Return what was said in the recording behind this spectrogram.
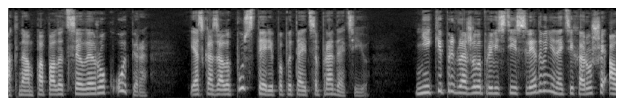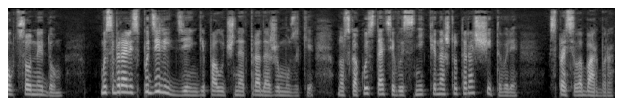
а к нам попала целая рок-опера. Я сказала, пусть Терри попытается продать ее. Ники предложила провести исследование, найти хороший аукционный дом. Мы собирались поделить деньги, полученные от продажи музыки. Но с какой стати вы с Никки на что-то рассчитывали? — спросила Барбара.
